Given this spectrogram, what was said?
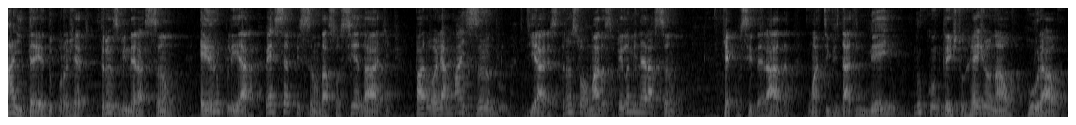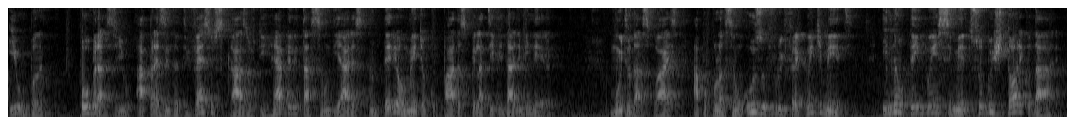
A ideia do projeto Transmineração é ampliar a percepção da sociedade para o olhar mais amplo de áreas transformadas pela mineração, que é considerada uma atividade meio no contexto regional, rural e urbano. O Brasil apresenta diversos casos de reabilitação de áreas anteriormente ocupadas pela atividade mineira, muitas das quais a população usufrui frequentemente e não tem conhecimento sobre o histórico da área,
